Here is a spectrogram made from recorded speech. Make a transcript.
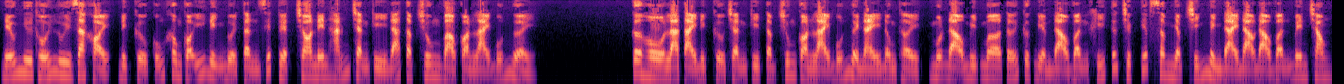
Nếu như thối lui ra khỏi, địch cửu cũng không có ý định đuổi tận giết tuyệt cho nên hắn trận kỳ đã tập trung vào còn lại bốn người. Cơ hồ là tại địch cửu trận kỳ tập trung còn lại bốn người này đồng thời, một đạo mịt mờ tới cực điểm đạo vận khí tức trực tiếp xâm nhập chính mình đại đạo đạo vận bên trong.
